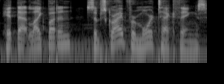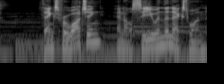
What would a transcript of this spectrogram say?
hit that like button, subscribe for more tech things. Thanks for watching, and I'll see you in the next one.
